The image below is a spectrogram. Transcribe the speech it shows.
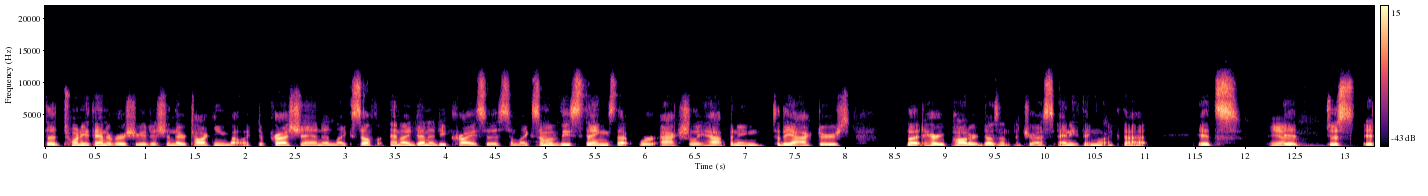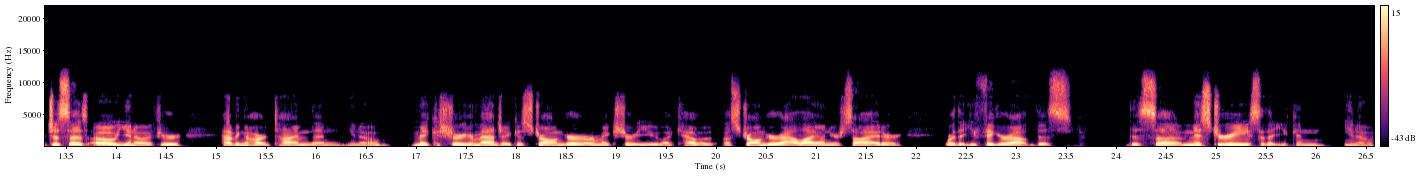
the 20th anniversary edition they're talking about like depression and like self and identity crisis and like some of these things that were actually happening to the actors but harry potter doesn't address anything like that it's yeah. it just it just says oh you know if you're having a hard time then you know make sure your magic is stronger or make sure you like have a, a stronger ally on your side or or that you figure out this this uh, mystery so that you can you know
